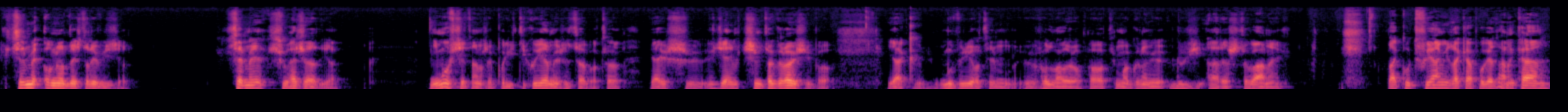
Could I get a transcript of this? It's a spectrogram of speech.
Chcemy oglądać telewizję. Chcemy słuchać radia. Nie mówcie tam, że politykujemy, czy co, bo to ja już widziałem, czym to grozi, bo jak mówili o tym Wolna Europa, o tym ogromie ludzi aresztowanych, tak utkwiła mi taka pogadanka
